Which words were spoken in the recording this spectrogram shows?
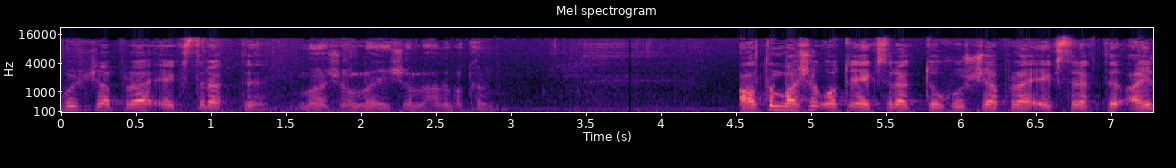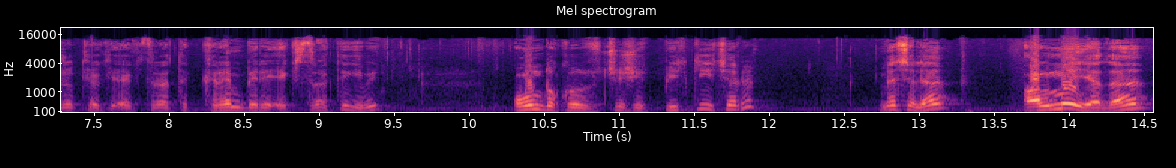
huş yaprağı ekstraktı. Maşallah inşallah hadi bakalım. Altın başak otu ekstraktı, huş yaprağı ekstraktı, ayrık kökü ekstraktı, kremberi ekstraktı gibi 19 çeşit bitki içerir. Mesela Almanya'da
